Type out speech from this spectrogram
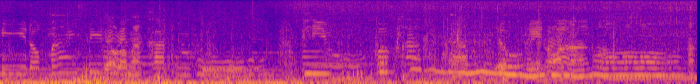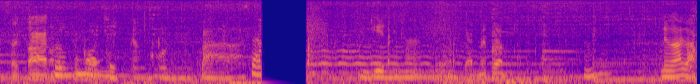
มีดอกไม้สีเดี๋ยวเรามาขัดหูผิวก็คล้ำดำดูไม่น่ามองพักสายตาหน่อยชั่วโมงจิตดังคนป่า เย็นมากเลยจัดไหมเพื่อนเนื้อเหรอ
